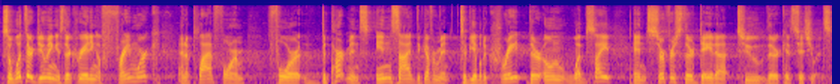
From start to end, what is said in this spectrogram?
So what they're doing is they're creating a framework and a platform for departments inside the government to be able to create their own website and surface their data to their constituents.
